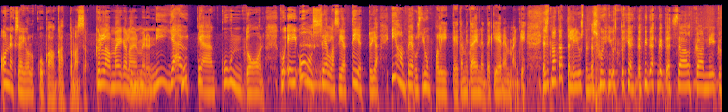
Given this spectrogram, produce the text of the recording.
onneksi ei ollut kukaan katsomassa. Kyllä on meikäläinen mm. mennyt niin jäykkään kuntoon, kun ei ole sellaisia tiettyjä ihan perusjumppaliikkeitä, mitä ennen teki enemmänkin. Ja sitten mä kattelin just näitä sun juttuja, että pitääkö tässä alkaa niin kuin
